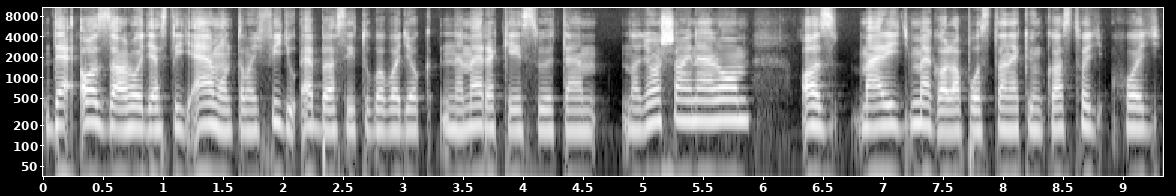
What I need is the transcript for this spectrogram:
De azzal, hogy ezt így elmondtam, hogy figyú, ebbe a szituba vagyok, nem erre készültem, nagyon sajnálom, az már így megalapozta nekünk azt, hogy, hogy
